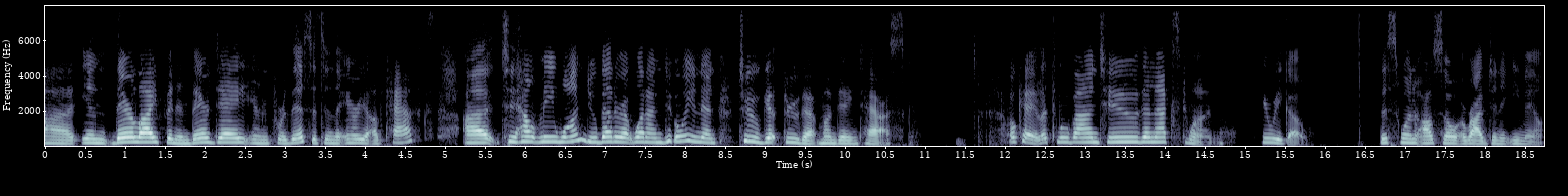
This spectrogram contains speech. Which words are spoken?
uh, in their life and in their day. And for this, it's in the area of tasks uh, to help me, one, do better at what I'm doing, and two, get through that mundane task. Okay, let's move on to the next one. Here we go. This one also arrived in an email.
